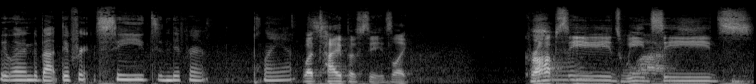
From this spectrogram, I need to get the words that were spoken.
We learned about different seeds and different plants. What type of seeds? Like crop seeds, weed seeds,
